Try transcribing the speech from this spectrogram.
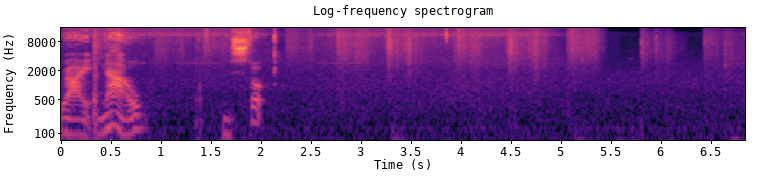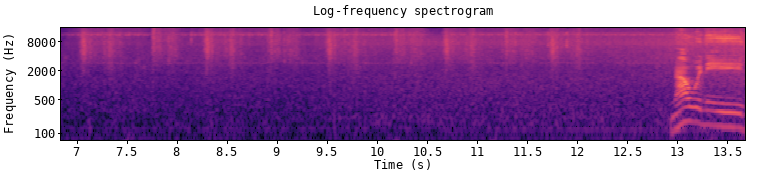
Right, now, I'm stuck. Now we need...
